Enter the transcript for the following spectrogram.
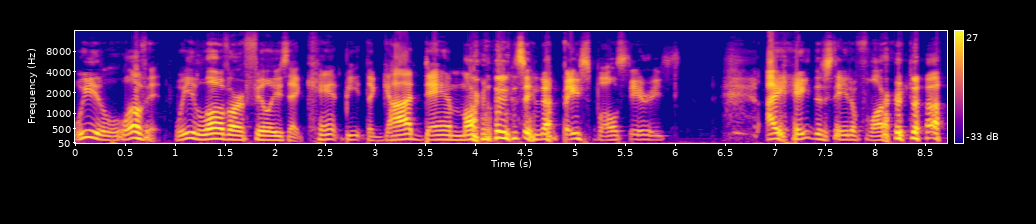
We love it. We love our Phillies that can't beat the goddamn Marlins in a baseball series. I hate the state of Florida.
